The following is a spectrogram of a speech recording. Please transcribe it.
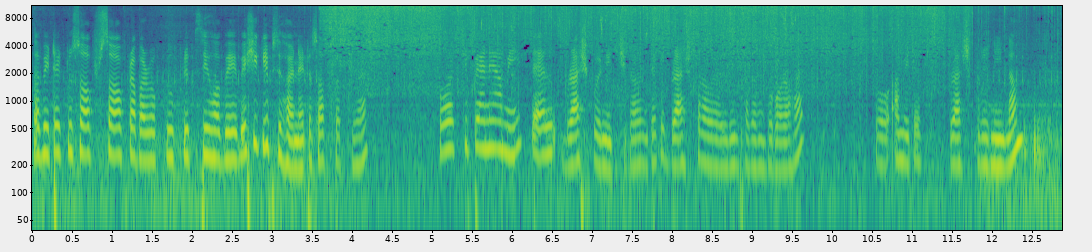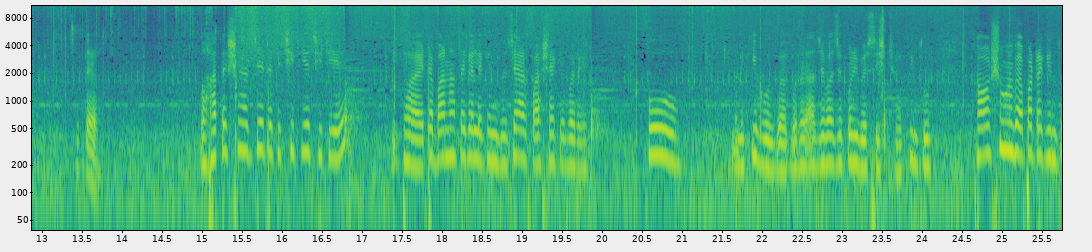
তবে এটা একটু সফট সফট আবার একটু ক্রিপসি হবে। বেশি ক্রিপসি হয় না, এটা সফট সফট হয়। তো একটি প্যানে আমি তেল ব্রাশ করে নিচ্ছি, কারণ এটাকে ব্রাশ করা হেলদি সাধারণত করা হয়। তো আমি এটা ব্রাশ করে নিলাম। তো হাতের সাহায্যে এটাকে ছিটিয়ে ছিটিয়ে দিতে হয়। এটা বানাতে গেলে কিন্তু চারপাশ একেবারে খুব মানে কি বলব, একবারে আজে বাজে পরিবেশ সৃষ্টি হয়। কিন্তু খাওয়ার সময় ব্যাপারটা কিন্তু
